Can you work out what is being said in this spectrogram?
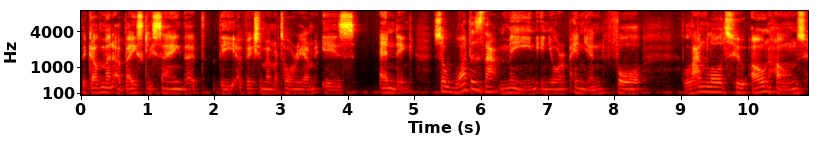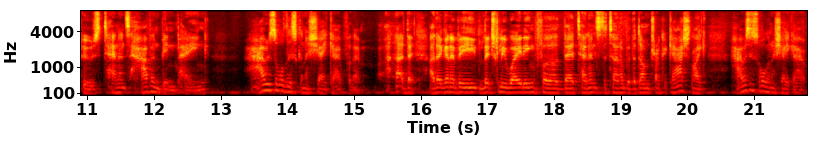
The government are basically saying that the eviction moratorium is ending. So, what does that mean, in your opinion, for landlords who own homes whose tenants haven't been paying? How is all this going to shake out for them? Are they, they going to be literally waiting for their tenants to turn up with a dump truck of cash? Like, how is this all going to shake out?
